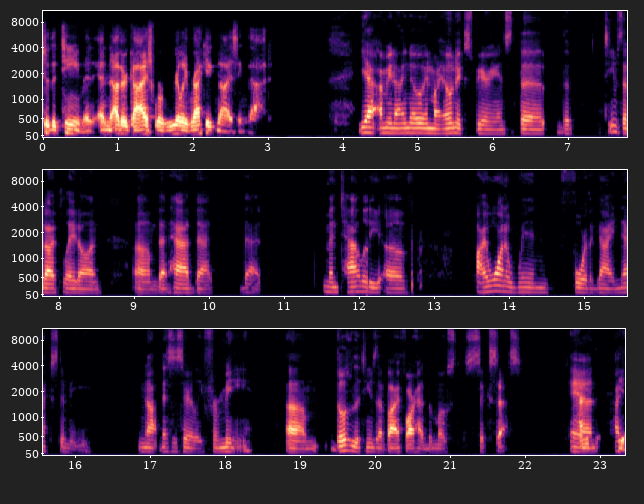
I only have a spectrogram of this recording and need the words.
to the team and, and other guys were really recognizing that yeah i mean i know in my own experience the the teams that i played on um, that had that that mentality of i want to win for the guy next to me, not necessarily for me. Um, those were the teams that by far had the most success. And I, yeah,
